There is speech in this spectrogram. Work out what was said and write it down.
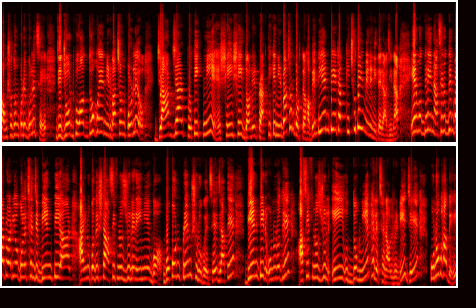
সংশোধন করে বলেছে যে জোটবদ্ধ হয়ে নির্বাচন করলেও যার যার প্রতীক নিয়ে সেই সেই দলের প্রার্থীকে নির্বাচন করতে হবে বিএনপি এটা কিছুতেই মেনে নিতে রাজি না। এর মধ্যেই নাসিরুদ্দিন পাটোয়ারিও বলেছেন যে বিএনপি আর আইন উপদেষ্টা আসিফ নজরুলের এই নিয়ে গোপন প্রেম শুরু হয়েছে যাতে বিএনপির অনুরোধে আসিফ নজরুল এই উদ্যোগ নিয়ে ফেলেছেন অলরেডি যে কোনোভাবেই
